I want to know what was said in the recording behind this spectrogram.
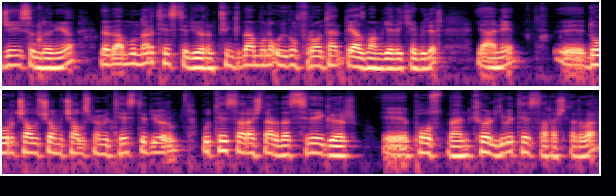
JSON dönüyor ve ben bunları test ediyorum. Çünkü ben buna uygun frontend de yazmam gerekebilir. Yani e, doğru çalışıyor mu çalışmıyor mu test ediyorum. Bu test araçlarda Swagger, e, Postman, Curl gibi test araçları var.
